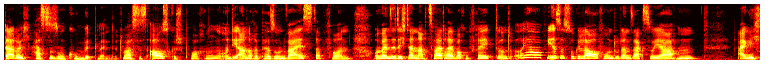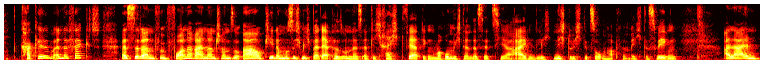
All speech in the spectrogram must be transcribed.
Dadurch hast du so ein Commitment. Du hast es ausgesprochen und die andere Person weiß davon. Und wenn sie dich dann nach zwei, drei Wochen fragt und, oh ja, wie ist es so gelaufen? Und du dann sagst so, ja, hm, eigentlich kacke im Endeffekt. Weißt du dann von vornherein dann schon so, ah, okay, dann muss ich mich bei der Person letztendlich rechtfertigen, warum ich denn das jetzt hier eigentlich nicht durchgezogen habe für mich. Deswegen allein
